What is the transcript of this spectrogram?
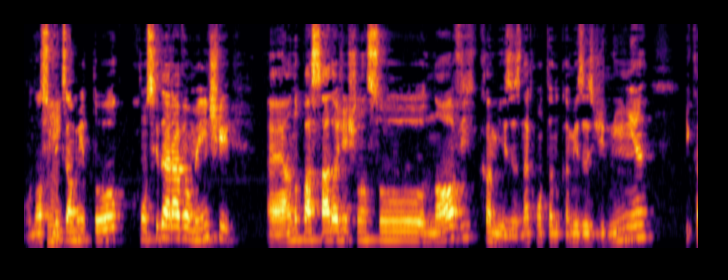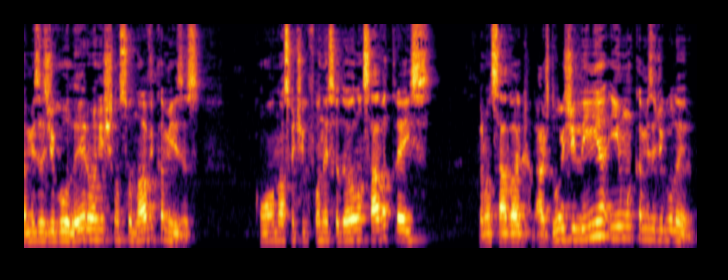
O nosso Sim. mix aumentou consideravelmente. É, ano passado a gente lançou nove camisas, né, contando camisas de linha e camisas de goleiro, a gente lançou nove camisas. Com o nosso antigo fornecedor eu lançava três. Eu lançava as duas de linha e uma camisa de goleiro.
